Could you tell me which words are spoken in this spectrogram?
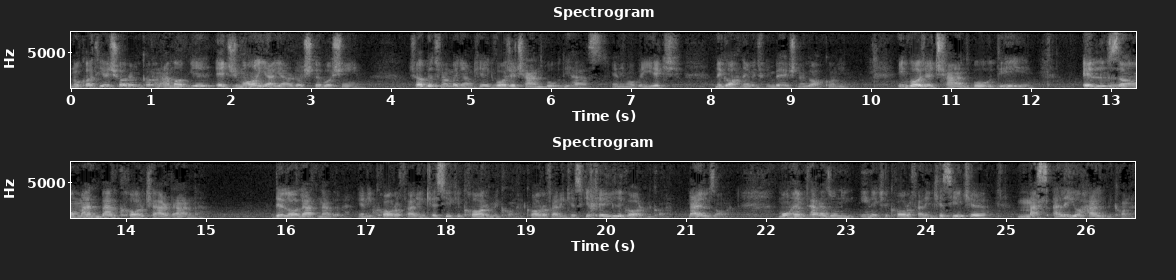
نکاتی اشاره می‌کنن. اما یه اجماعی اگر داشته باشیم شاید بتونم بگم که یک واژه چند بعدی هست. یعنی ما به یک نگاه نمی‌تونیم بهش نگاه کنیم. این واژه چند بعدی الزامن بر کار کردن دلالت نداره. یعنی کارآفرین کسی که کار می‌کنه. کارآفرین کسی که خیلی کار می‌کنه. نه الزامن مهمتر از اون اینه که کارآفرین کسیه که مسئله رو حل می‌کنه.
